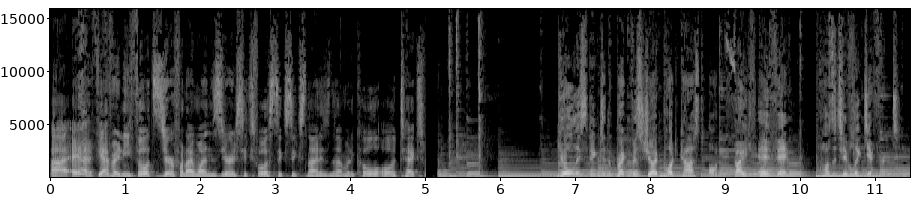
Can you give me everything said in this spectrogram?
Uh, yeah, if you have any thoughts, zero four nine one zero six four six six nine is the number to call or text. You're listening to the Breakfast Show podcast on Faith FM. Positively different.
